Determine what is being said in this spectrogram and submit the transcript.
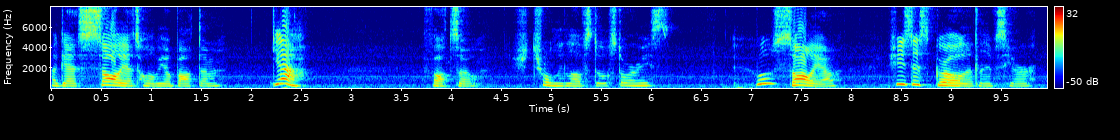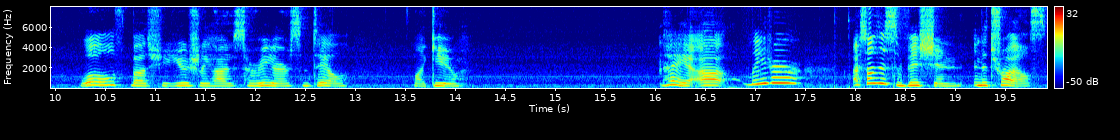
I guess Salia told me about them. Yeah. Thought so. She truly loves those stories. Who's Salia? She's this girl that lives here. Wolf, but she usually hides her ears and tail. Like you. Hey, uh, later I saw this vision in the trials.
